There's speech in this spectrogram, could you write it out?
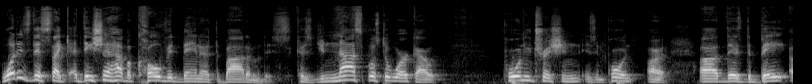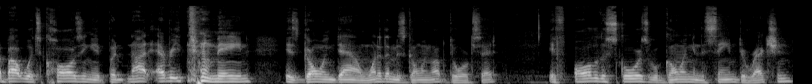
What is this like? They should have a COVID banner at the bottom of this because you're not supposed to work out. Poor nutrition is important. All right. Uh, there's debate about what's causing it, but not every domain is going down. One of them is going up, Dork said. If all of the scores were going in the same direction,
